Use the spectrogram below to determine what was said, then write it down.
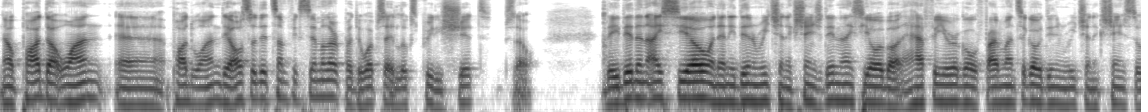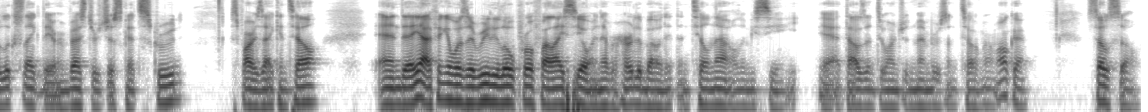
Now Pod.one, uh, Pod One, they also did something similar, but the website looks pretty shit. So they did an ICO and then it didn't reach an exchange. They did an ICO about half a year ago five months ago. It didn't reach an exchange. So it looks like their investors just got screwed, as far as I can tell. And uh, yeah, I think it was a really low profile ICO. I never heard about it until now. Let me see. Yeah, 1,200 members on Telegram. Okay. So so.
